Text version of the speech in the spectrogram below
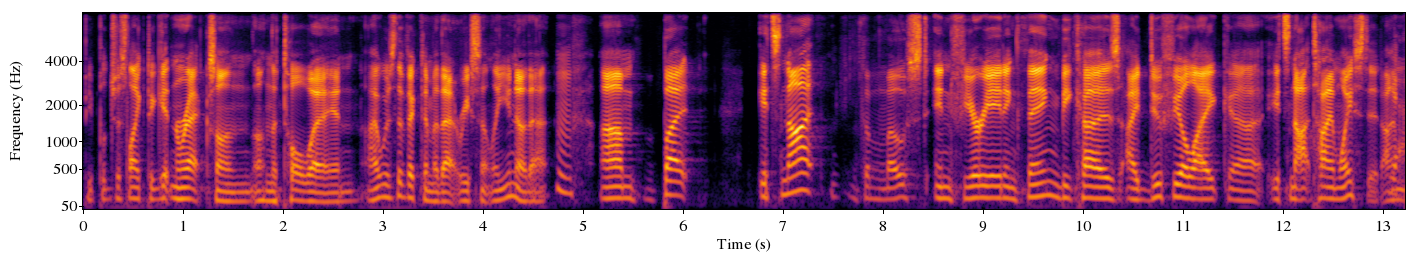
people just like to get in wrecks on on the tollway, and I was the victim of that recently. You know that. Um, but it's not the most infuriating thing because I do feel like uh, it's not time wasted. I'm Yeah.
